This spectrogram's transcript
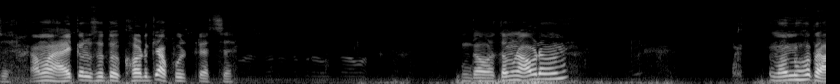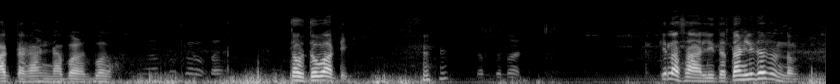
છે. આમાં હાઈ કરું છે તો ખડ ક્યાં ફૂટે છે? તમને આવડે મમ્મી? મમ્મી હોત રાખતા રાંડા બળદ બોલો ધબધબાટી કેટલા સા લીધા? ત્રણ લીધા હતા ને તમે?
